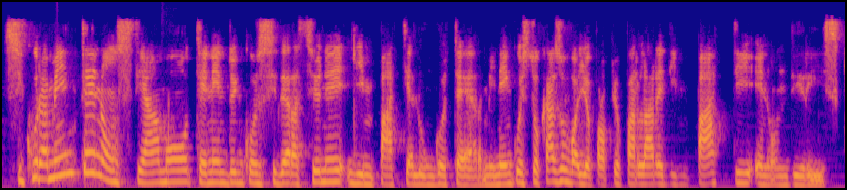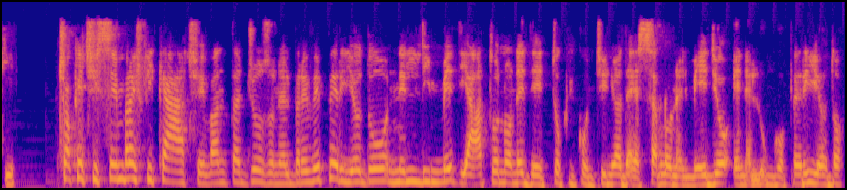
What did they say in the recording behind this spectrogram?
Sicuramente non stiamo tenendo in considerazione gli impatti a lungo termine, in questo caso voglio proprio parlare di impatti e non di rischi. Ciò che ci sembra efficace e vantaggioso nel breve periodo, nell'immediato non è detto che continui ad esserlo nel medio e nel lungo periodo.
